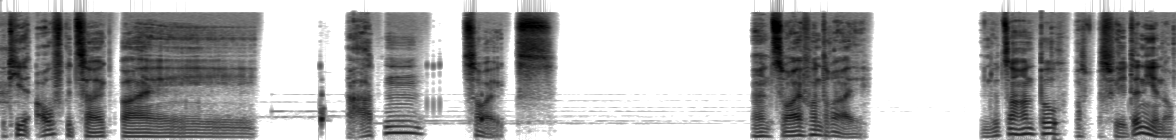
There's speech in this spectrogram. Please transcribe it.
Wird hier aufgezeigt bei Datenzeugs. Äh, Zwei von drei. Nutzerhandbuch? Was, was fehlt denn hier noch?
